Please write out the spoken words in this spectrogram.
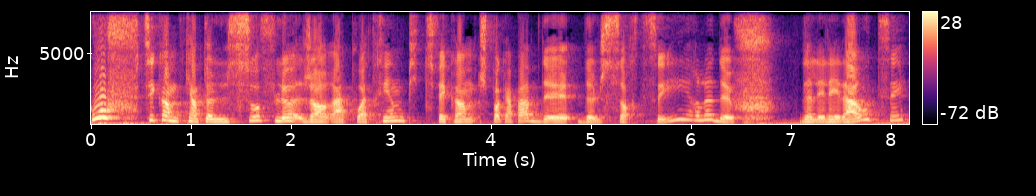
Ouf! Tu sais, comme quand t'as le souffle, là, genre à poitrine, puis tu fais comme, je suis pas capable de, le sortir, là, de, de le let out, tu sais.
